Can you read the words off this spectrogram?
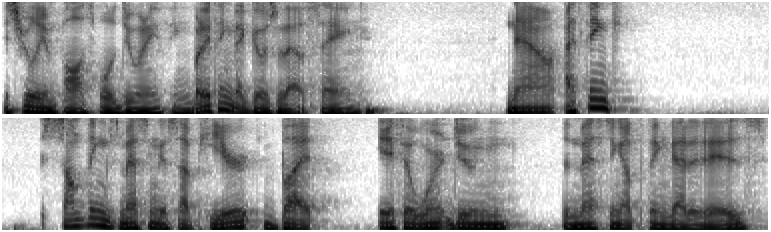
it's really impossible to do anything. But I think that goes without saying. Now, I think something's messing this up here, but if it weren't doing the messing up thing that it is,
